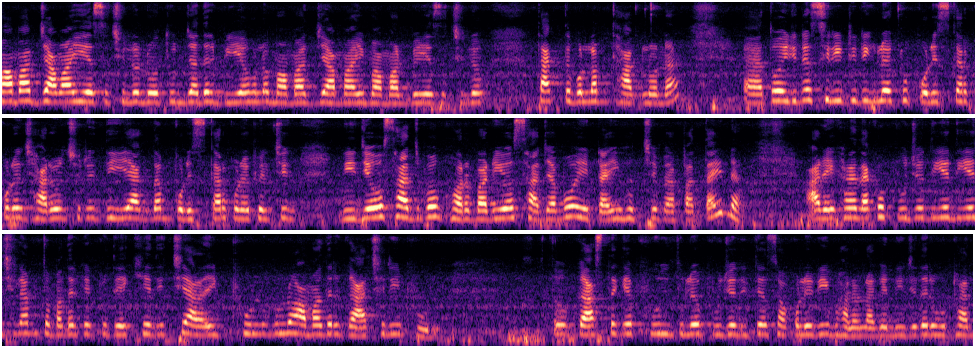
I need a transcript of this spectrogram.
মামার জামাই এসেছিল, নতুন যাদের বিয়ে হলো, মামার জামাই, মামার মেয়ে এসেছিল। থাকতে বললাম, থাকল না। তো ওই জন্য সিঁড়ি টিড়িগুলো একটু পরিষ্কার করে ঝাড়ু ঝুড়ি দিয়ে একদম পরিষ্কার করে ফেলছি। নিজেও সাজবো ঘর বাড়িও সাজাবো, এটাই হচ্ছে ব্যাপার, তাই না? আর এখানে দেখো, পুজো দিয়ে দিয়েছিলাম, তোমাদেরকে একটু দেখিয়ে দিচ্ছি। আর এই ফুলগুলো আমাদের গাছেরই ফুল। তো গাছ থেকে ফুল তুলে পুজো দিতে সকলেরই ভালো লাগে। নিজেদের উঠান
